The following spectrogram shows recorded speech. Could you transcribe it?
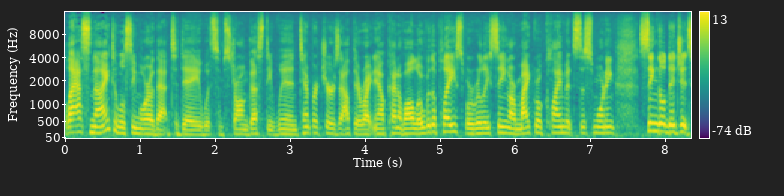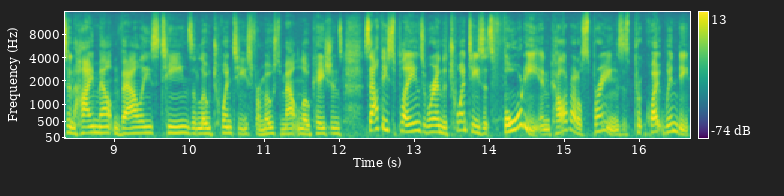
last night. And we'll see more of that today with some strong gusty wind. Temperatures out there right now kind of all over the place. We're really seeing our microclimates this morning. Single digits in high mountain valleys, teens and low 20s for most mountain locations. Southeast plains, we're in the 20s. It's 40 in Colorado Springs. It's quite windy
